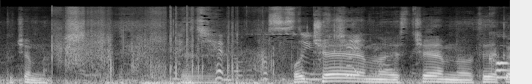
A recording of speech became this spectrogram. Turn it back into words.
Jak tu ciemno. Ciemno, po prostu Oj ciemno, jest ciemno. Ty, jaka,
